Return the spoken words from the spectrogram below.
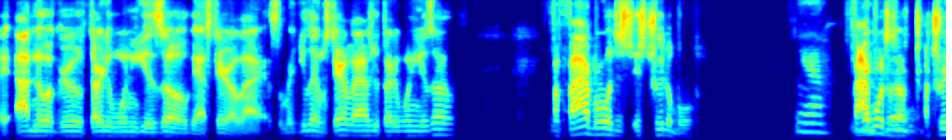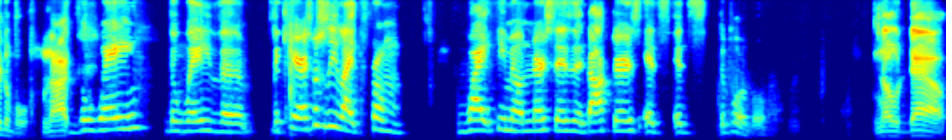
Like, I know a girl 31 years old got sterilized. I'm like, you let them sterilize you 31 years old? A fibroid is, is treatable. Yeah. Fibroids are, are treatable, not the way the way the the care, especially like from white female nurses and doctors, it's it's deplorable. No doubt.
